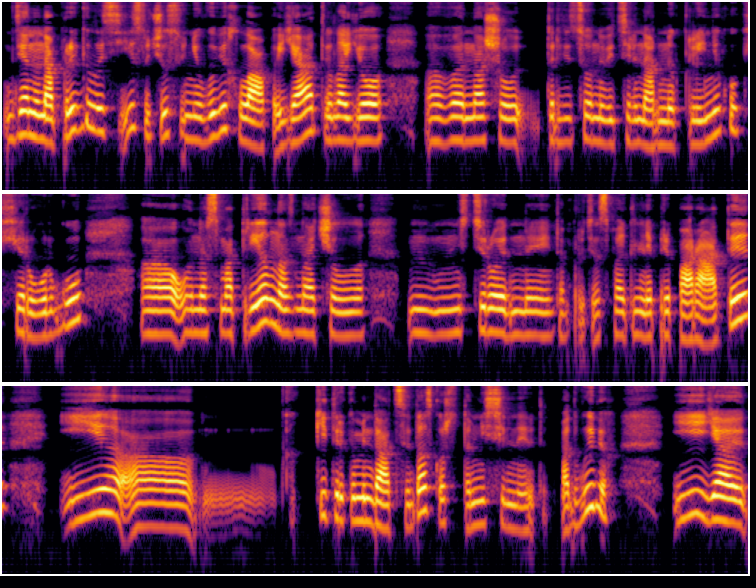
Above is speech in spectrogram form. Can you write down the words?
где она напрыгалась, и случился у нее вывих лапы. Я отвела ее э, в нашу традиционную ветеринарную клинику к хирургу. Э, он осмотрел, назначил нестероидные там, противовоспалительные препараты и э, какие-то рекомендации дал, сказал, что там не сильный этот подвывих. И я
